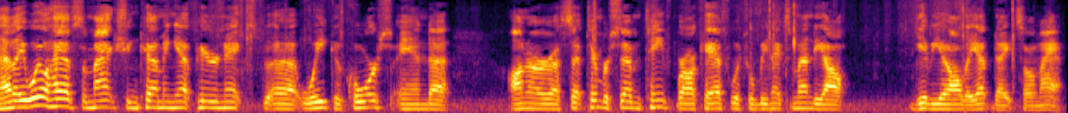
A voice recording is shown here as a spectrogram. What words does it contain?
Now they will have some action coming up here next uh, week, of course, and uh, on our uh, September 17th broadcast, which will be next Monday, I'll give you all the updates on that.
